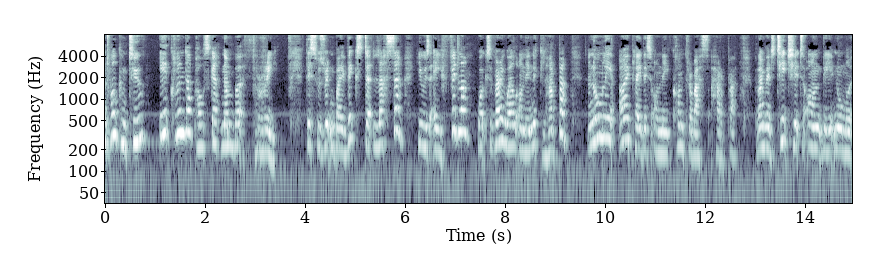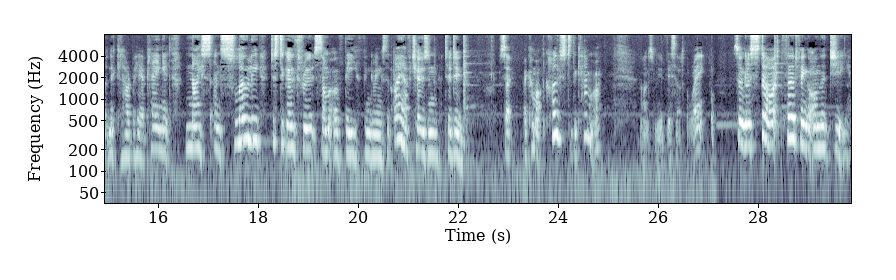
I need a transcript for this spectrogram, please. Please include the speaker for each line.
Speaker 1: and welcome to Eklunda Polska number three. This was written by Viktor Lasse. He was a fiddler, works very well on the nyckelharpa. And normally I play this on the contrabass harpa, but I'm going to teach it on the normal nyckelharpa here, playing it nice and slowly just to go through some of the fingerings that I have chosen to do. So I come up close to the camera. I'll just move this out of the way. So I'm going to start third finger on the G.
